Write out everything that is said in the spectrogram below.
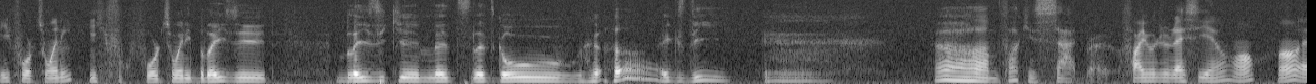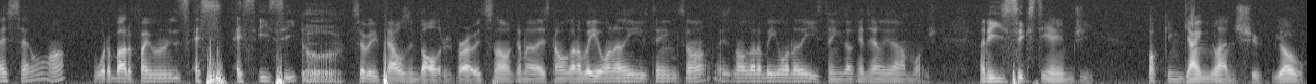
E420? E420, blaze it. Blaziken, let's, let's go. XD. Ah, I'm fucking sad, bro. 500 SEL, huh? Huh? SL, huh? What about a 500 S SEC? Seventy thousand dollars, bro. It's not gonna. It's not gonna be one of these things, huh? It's not gonna be one of these things. I can tell you that much. An E60 AMG, fucking gangland shoot, yo,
